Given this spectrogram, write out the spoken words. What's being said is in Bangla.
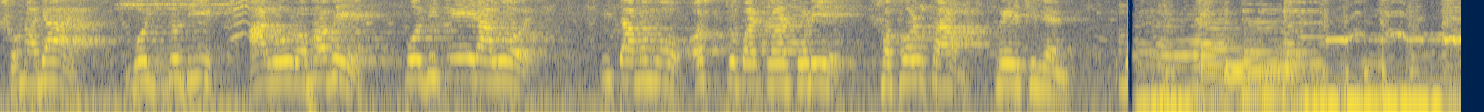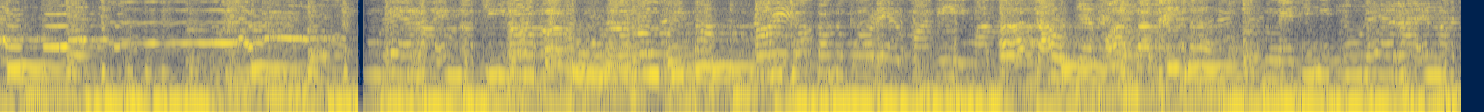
শোনা যায় বৈদ্যুতিক আলোর অভাবে প্রদীপের আলোয় পিতামহ অস্ত্রোপচার করে সফল কাম হয়েছিলেন।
